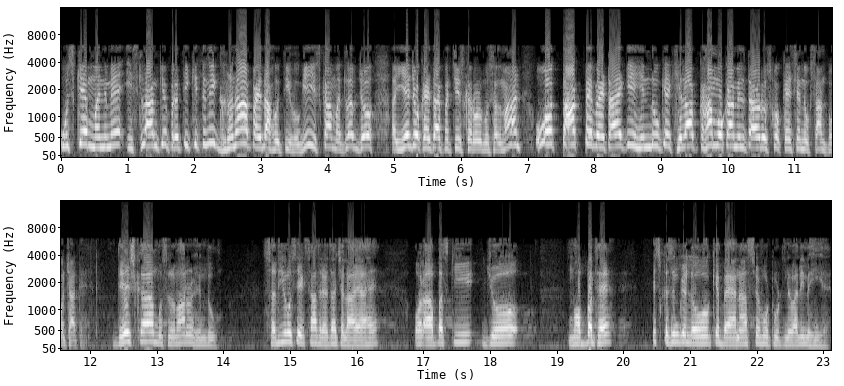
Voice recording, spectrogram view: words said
उसके मन में इस्लाम के प्रति कितनी घृणा पैदा होती होगी? इसका मतलब जो, ये जो कहता है 25 करोड़ मुसलमान, वो ताक पे बैठा है कि हिंदू के खिलाफ कहाँ मौका मिलता है और उसको कैसे नुकसान पहुंचाते हैं? देश का मुसलमान और हिंदू सदियों से एक साथ रहता चला आया है और आपस की जो मोहब्बत है इस किस्म के लोगों के बयान से वो टूटने वाली नहीं है।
